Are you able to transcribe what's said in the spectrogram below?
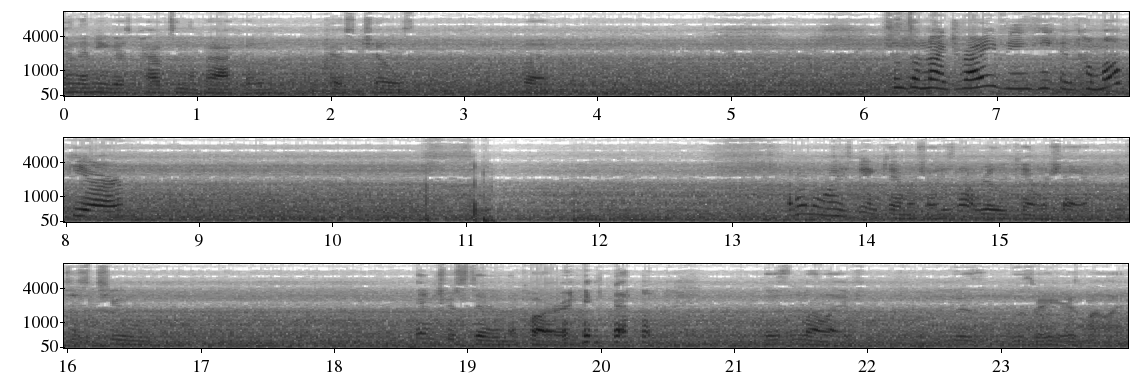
And then he goes pouts in the back and just chills. But since I'm not driving, he can come up here. I don't know why he's being camera shy. He's not really camera shy. He's just too interested in the car right now. this is my life. This, this right here is my life.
